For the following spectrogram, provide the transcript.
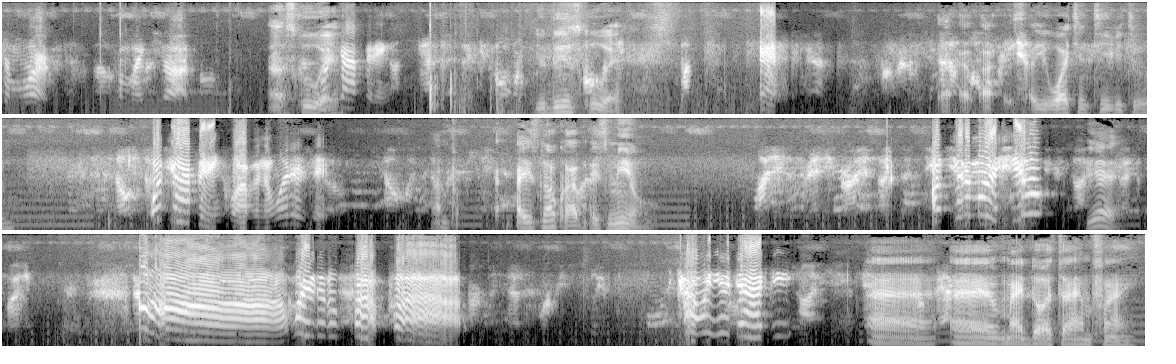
some work for my job. Uh, school, What's eh? happening? You're doing school, eh? Yes. Uh, uh, uh, are you watching TV too? What's happening, Carpenter? What is it? I'm, uh, it's not quite, it's me. oh. Oh, Jeremiah, you? Yeah. Oh, my little papa. How are you, Daddy? Uh, uh, my daughter, I'm fine.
